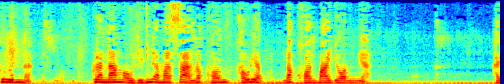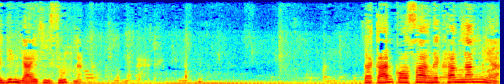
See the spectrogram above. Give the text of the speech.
คืนน่ะ เพื่อนำเอาหินเนี่ยมาสร้างนครเขาเรียกนครบายอนเนี่ย ให้ยิ่งใหญ่ที่สุดน่ะ แต่การก่อสร้างในครั้งนั้นเนี่ย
